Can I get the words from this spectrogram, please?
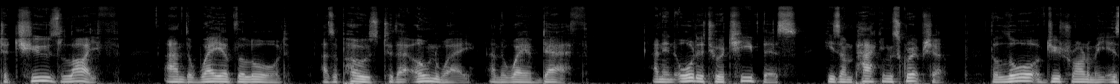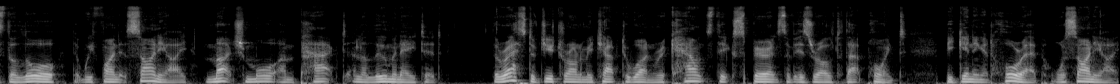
to choose life and the way of the Lord, as opposed to their own way and the way of death. And in order to achieve this, he's unpacking Scripture. The law of Deuteronomy is the law that we find at Sinai, much more unpacked and illuminated the rest of Deuteronomy chapter 1 recounts the experience of Israel to that point, beginning at Horeb or Sinai,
